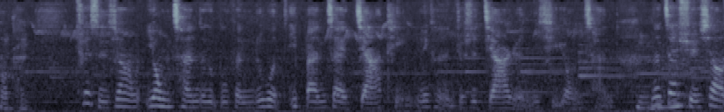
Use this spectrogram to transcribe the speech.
OK。确实，像用餐这个部分，如果一般在家庭，你可能就是家人一起用餐。那在学校，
